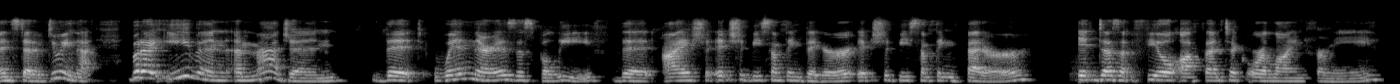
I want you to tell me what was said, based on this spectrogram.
instead of doing that. But I even imagine that when there is this belief that I should it should be something bigger, it should be something better, it doesn't feel authentic or aligned for me.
